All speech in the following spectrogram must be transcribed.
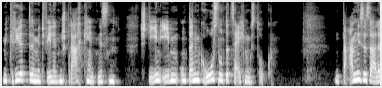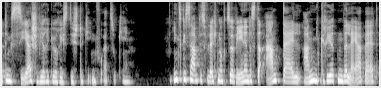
Migrierte mit fehlenden Sprachkenntnissen, stehen eben unter einem großen Unterzeichnungsdruck. Und dann ist es allerdings sehr schwierig, juristisch dagegen vorzugehen. Insgesamt ist vielleicht noch zu erwähnen, dass der Anteil an Migrierten der Leiharbeit,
